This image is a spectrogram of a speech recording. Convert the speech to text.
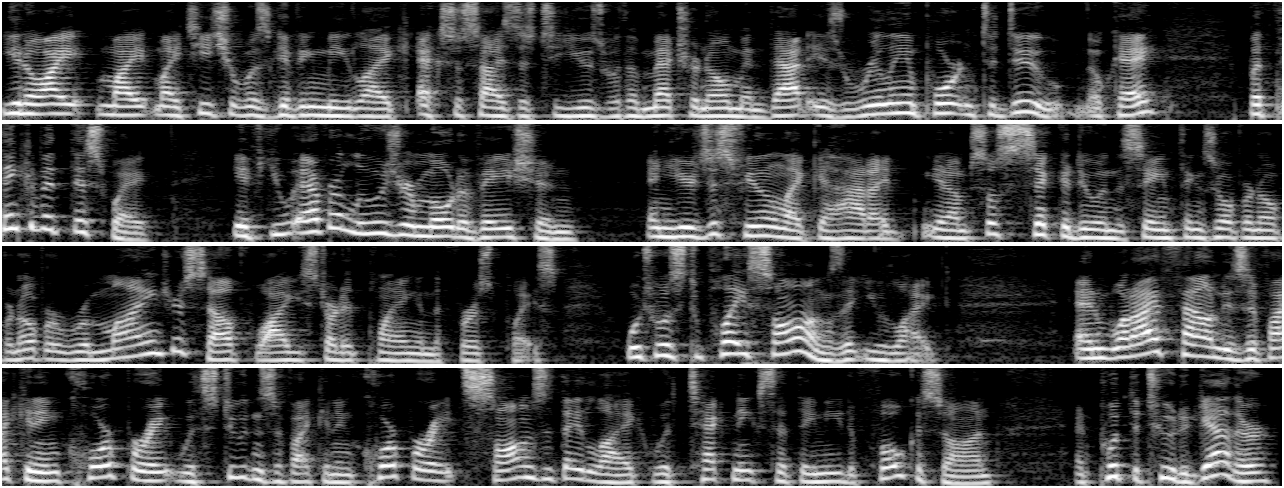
you know, I my, my teacher was giving me like exercises to use with a metronome, and that is really important to do, okay? But think of it this way. If you ever lose your motivation and you're just feeling like God, I you know, I'm so sick of doing the same things over and over and over, remind yourself why you started playing in the first place, which was to play songs that you liked. And what I found is if I can incorporate with students, if I can incorporate songs that they like with techniques that they need to focus on and put the two together,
